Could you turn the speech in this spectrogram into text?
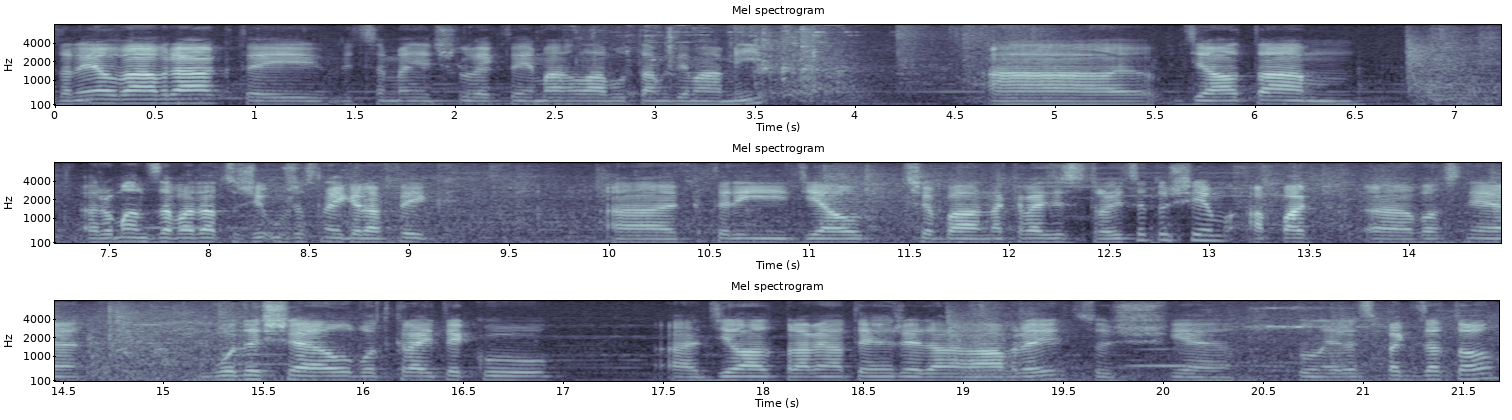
Daniel Vávra, který víceméně člověk, který má hlavu tam, kde má mít. A dělá tam Roman Zavada, což je úžasný grafik, který dělal třeba na Crysis Strojice, tuším, a pak vlastně odešel od Cryteku dělat právě na té hře Dana Vávry, což je plný respekt za to.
